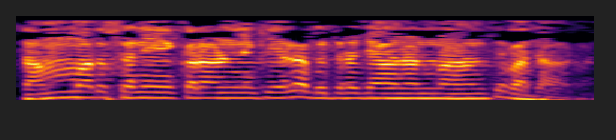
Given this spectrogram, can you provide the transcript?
සම්මර්ෂණය කරන්න කියලා බුදුරජාණන් වහන්සේ වදාළා.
